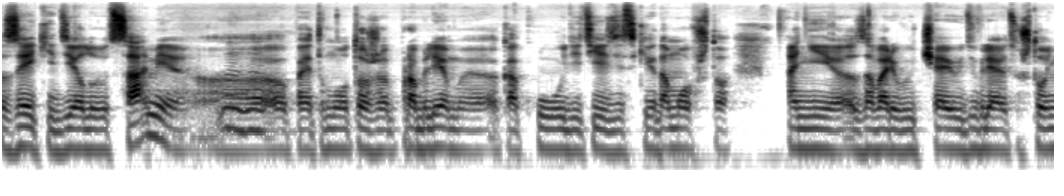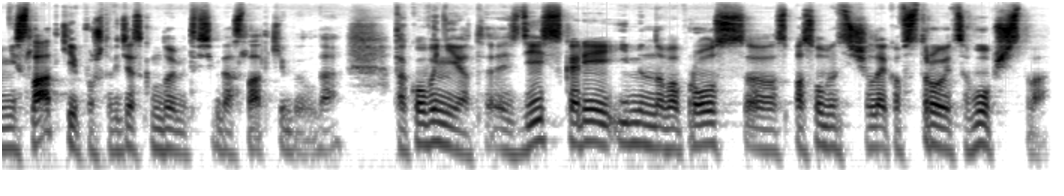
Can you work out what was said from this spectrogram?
зэки делают сами, Мгм. поэтому тоже проблемы, как у детей из детских домов, что они заваривают чай и удивляются, что он не сладкий, потому что в детском доме это всегда сладкий был, да. Такого нет. Здесь скорее именно вопрос способности человека встроиться в общество. А,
